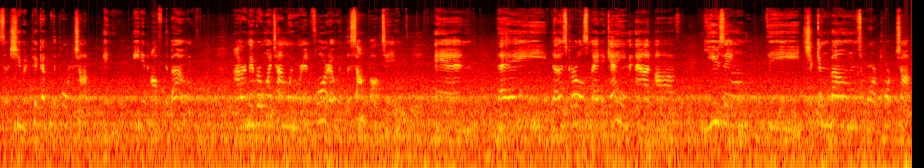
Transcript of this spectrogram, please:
So she would pick up the pork chop and eat it off the bone. I remember one time we were in Florida with the softball team, and they those girls made a game out of using the chicken bones or pork chop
